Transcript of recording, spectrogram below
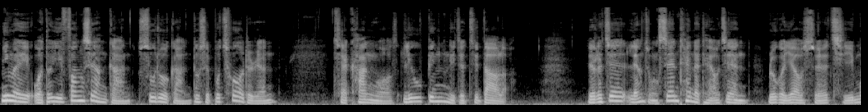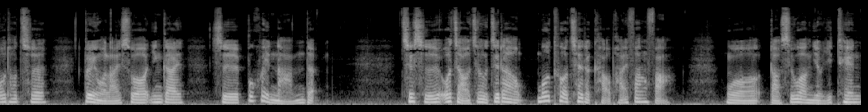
因为我对于方向感、速度感都是不错的人，且看我溜冰你就知道了。有了这两种先天的条件，如果要学骑摩托车，对我来说应该是不会难的。其实我早就知道摩托车的考牌方法，我倒希望有一天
